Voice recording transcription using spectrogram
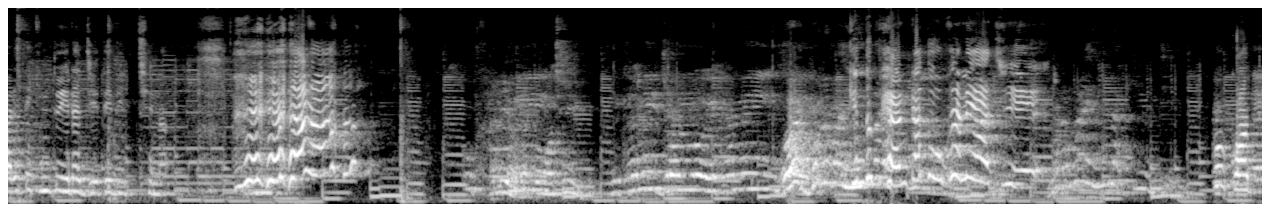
বাড়িতে কিন্তু এরা যেতে দিচ্ছে না। কিন্তু ফ্যানটা তো ওখানে আছে। কত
